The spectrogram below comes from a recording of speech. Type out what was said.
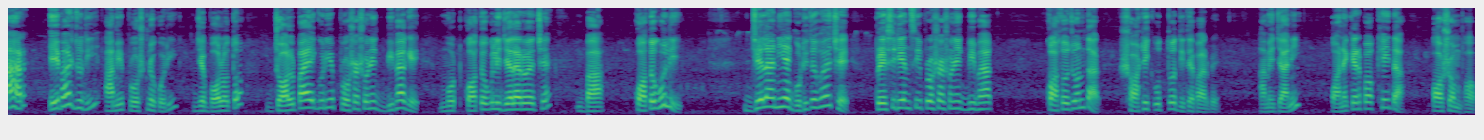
আর এবার যদি আমি প্রশ্ন করি যে বলো তো, জলপাইগুড়ি প্রশাসনিক বিভাগে মোট কতগুলি জেলা রয়েছে বা কতগুলি জেলা নিয়ে গঠিত হয়েছে প্রেসিডেন্সি প্রশাসনিক বিভাগ? কতজন তার সঠিক উত্তর দিতে পারবে? আমি জানি অনেকের পক্ষেই তা অসম্ভব।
